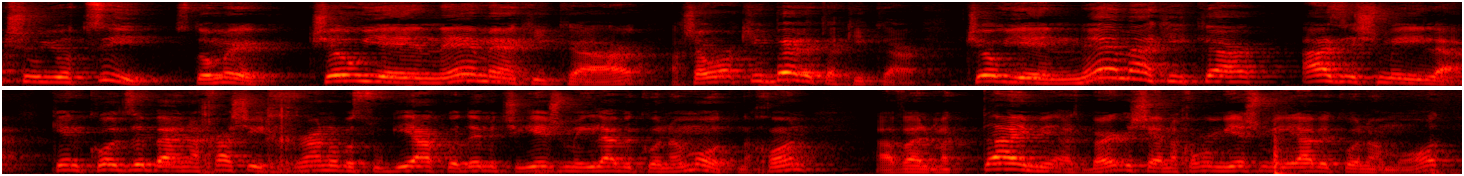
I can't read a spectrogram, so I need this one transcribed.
כשהוא יוציא. זאת אומרת, כשהוא ייהנה מהכיכר, עכשיו הוא רק קיבל את הכיכר. כשהוא ייהנה מהכיכר, אז יש מעילה. כן, כל זה בהנחה שהכרענו בסוגיה הקודמת שיש מעילה בקונמות, נכון? אבל מתי, אז ברגע שאנחנו אומרים יש מעילה בקונמות,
